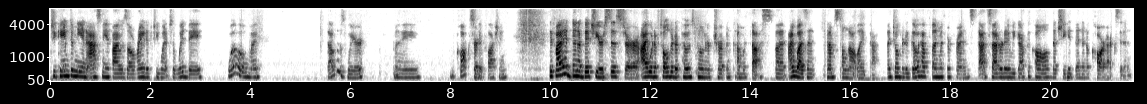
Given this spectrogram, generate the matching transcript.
She came to me and asked me if I was all right if she went to Whidbey. Whoa, my that was weird. My clock started flashing. If I had been a bitchier sister, I would have told her to postpone her trip and come with us, but I wasn't, and I'm still not like that. I told her to go have fun with her friends. That Saturday, we got the call that she had been in a car accident.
